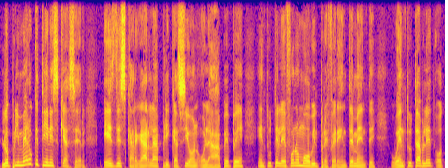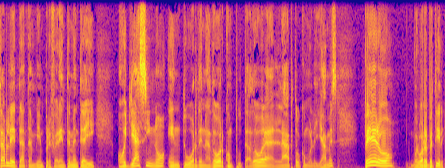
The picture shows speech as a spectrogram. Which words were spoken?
Lo primero que tienes que hacer es descargar la aplicación o la app en tu teléfono móvil preferentemente o en tu tablet o tableta también preferentemente ahí o ya si no en tu ordenador, computadora, laptop como le llames, pero vuelvo a repetir,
